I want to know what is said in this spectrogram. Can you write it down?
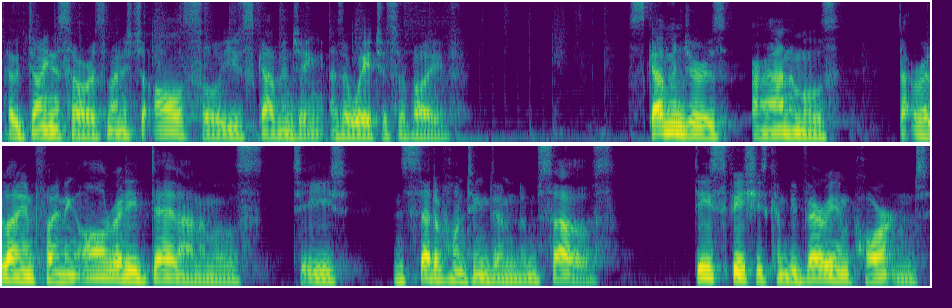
how dinosaurs managed to also use scavenging as a way to survive. Scavengers are animals that rely on finding already dead animals to eat instead of hunting them themselves. These species can be very important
